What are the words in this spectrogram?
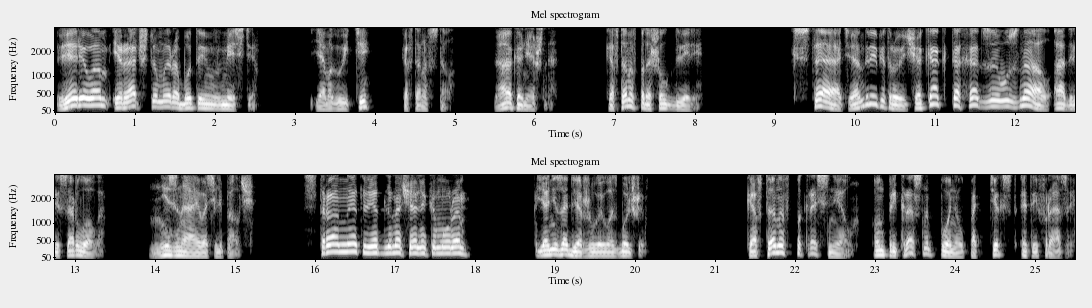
Верю вам и рад, что мы работаем вместе. Я могу идти? Кафтанов встал. Да, конечно. Кафтанов подошел к двери. Кстати, Андрей Петрович, а как Тахадзе узнал адрес Орлова? Не знаю, Василий Павлович. Странный ответ для начальника Мура. Я не задерживаю вас больше. Кафтанов покраснел. Он прекрасно понял подтекст этой фразы.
